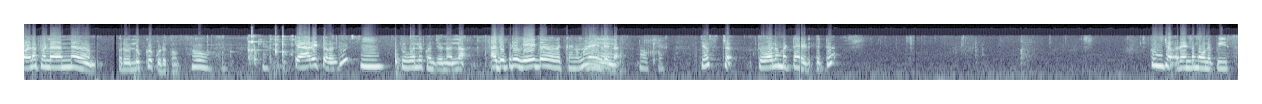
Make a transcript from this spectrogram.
பளபளன்னு ஒரு லுக்கு கொடுக்கும். கேரட் வந்து தோலை கொஞ்சம் நல்லா அது எப்படி வேக வைக்கணுமா? இல்ல, இல்ல. ஓகே ஜஸ்ட் தோலை மட்டும் எடுத்துட்டு கொஞ்சம் ரெண்டு மூணு பீஸ்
